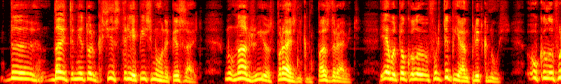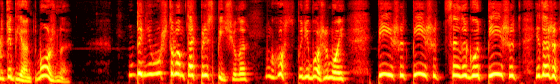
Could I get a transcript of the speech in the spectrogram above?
Да дай ты мне только сестре письмо написать. Ну, надо же ее с праздником поздравить. Я вот около фортепиан приткнусь. Около фортепиан можно? Да неужто вам так приспичило? Господи, боже мой! Пишет, пишет, целый год пишет, и даже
